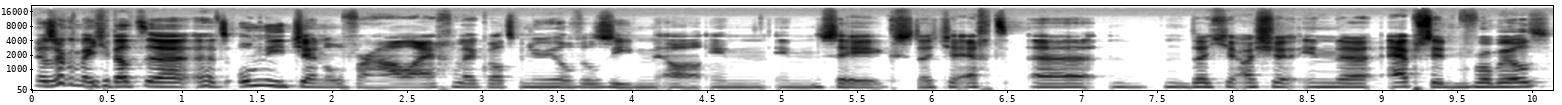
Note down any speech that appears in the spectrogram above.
Dat is ook een beetje dat, eh, het omni-channel verhaal eigenlijk, wat we nu heel veel zien eh, in, in CX. Dat je echt, dat je als je in de app zit bijvoorbeeld,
